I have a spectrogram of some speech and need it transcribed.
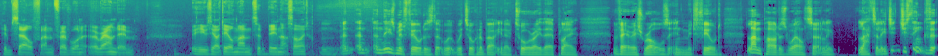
himself and for everyone around him. He was the ideal man to be in that side. Mm. And, and and these midfielders that we're, we're talking about, you know, Toure there playing various roles in midfield, Lampard as well, certainly latterly. Do, do you think that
